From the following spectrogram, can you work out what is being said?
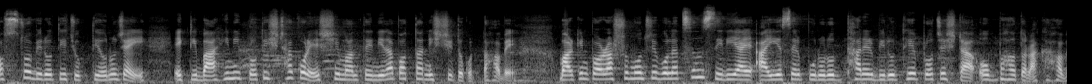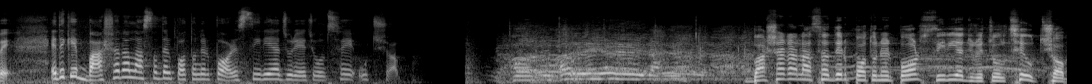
অস্ত্রবিরতি চুক্তি অনুযায়ী একটি বাহিনী প্রতিষ্ঠা করে সীমান্তে নিরাপত্তা নিশ্চিত করতে হবে। মার্কিন পররাষ্ট্রমন্ত্রী বলেছেন, সিরিয়ায় আইএসের পুনরুদ্ধারের বিরুদ্ধে প্রচেষ্টা অব্যাহত রাখা হবে। এদিকে বাশার আল আসাদের পতনের পর সিরিয়া জুড়ে চলছে উৎসব। বাশার আল আসাদের পতনের পর সিরিয়া জুড়ে চলছে উৎসব।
